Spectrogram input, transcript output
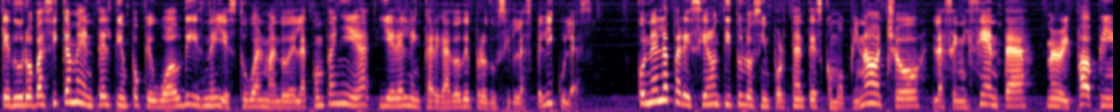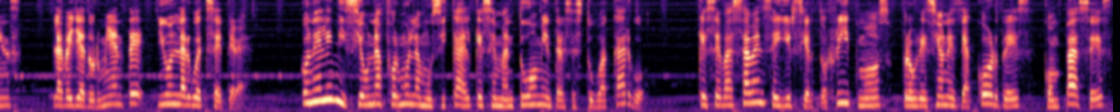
que duró básicamente el tiempo que Walt Disney estuvo al mando de la compañía y era el encargado de producir las películas. Con él aparecieron títulos importantes como Pinocho, La Cenicienta, Mary Poppins, La Bella Durmiente y un largo etcétera. Con él inició una fórmula musical que se mantuvo mientras estuvo a cargo, que se basaba en seguir ciertos ritmos, progresiones de acordes, compases,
